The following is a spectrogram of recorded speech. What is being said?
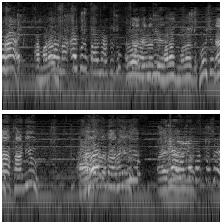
હે આ મરદ તું મરદ મરદ. હું શું ના ફાડ્યું. છે.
